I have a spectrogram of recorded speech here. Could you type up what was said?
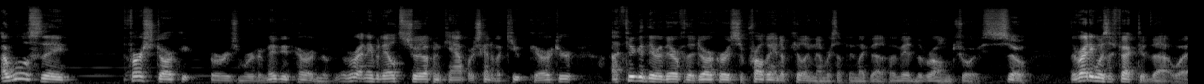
I will say, first Dark Urge murder, maybe a paradigm. If anybody else showed up in camp or just kind of a cute character, I figured they were there for the Dark Urge to probably end up killing them or something like that if I made the wrong choice. So, the writing was effective that way.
